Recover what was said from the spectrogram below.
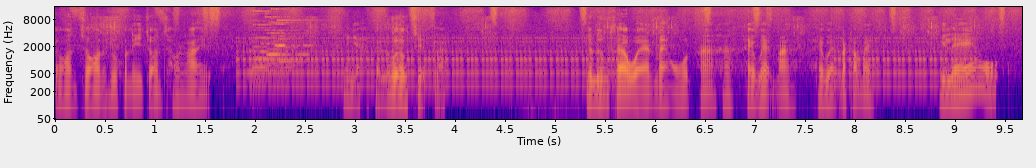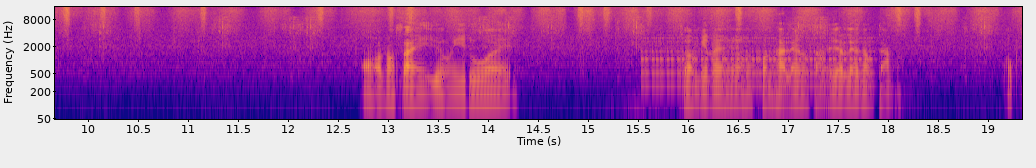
จอนจอนคือคนนี้จอนชาวไร่นี่ไงเป็นเลเวลเจ็ดละอย่าลืมใส่แหวนใหม่ของคุณอาฮะให้แหวนมา ให้แหวนมาทำไม มีแล้ว อ๋อ ต้องใส่อยู่ตรงนี้ด้วย จอนมีอะไรให้อะค้นหาแร่ต่างๆและแร่ต่างๆ โอเค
